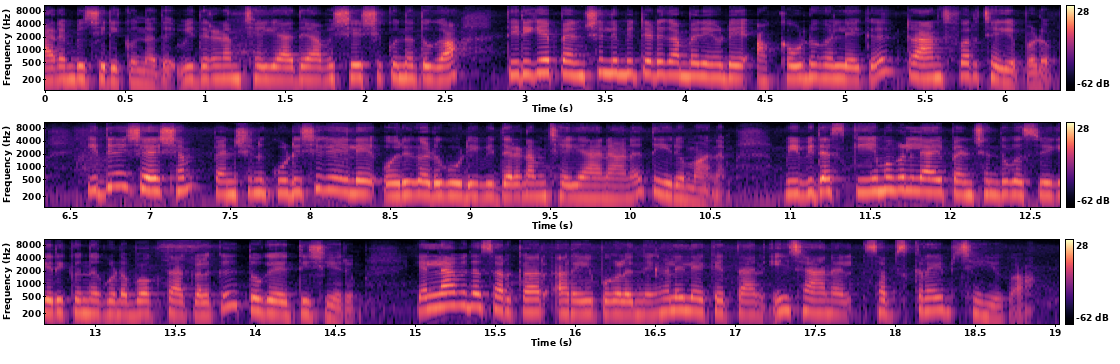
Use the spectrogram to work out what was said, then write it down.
ആരംഭിച്ചിരിക്കുന്നത്. വിതരണം ചെയ്യാതെ അവശേഷിക്കുന്ന തുക തിരികെ പെൻഷൻ ലിമിറ്റഡ് കമ്പനിയുടെ അക്കൗണ്ടുകളിലേക്ക് ട്രാൻസ്ഫർ ചെയ്യപ്പെടും. ഇതിനുശേഷം പെൻഷൻ കുടിശ്ശികയിലെ ഒരു ഗഡു കൂടി വിതരണം ചെയ്യാനാണ് തീരുമാനം. വിവിധ സ്കീമുകളിലായി പെൻഷൻ തുക സ്വീകരിക്കുന്ന ഗുണഭോക്താക്കൾക്ക് തുക എത്തിച്ചേരും. എല്ലാവിധ സർക്കാർ അറിയിപ്പുകളും നിങ്ങളിലേക്ക് എത്താൻ ഈ ചാനൽ സബ്സ്ക്രൈബ് ചെയ്യുക.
